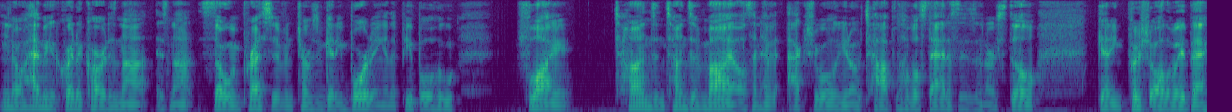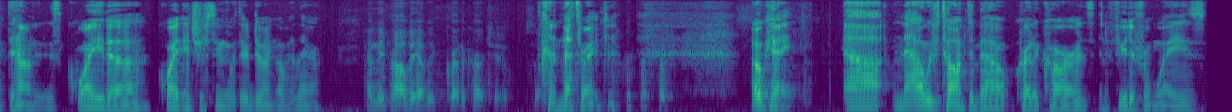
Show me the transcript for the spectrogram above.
you know, having a credit card is not is not so impressive in terms of getting boarding and the people who fly tons and tons of miles and have actual, you know, top level statuses and are still getting pushed all the way back down is quite uh quite interesting what they're doing over there. And they probably have the credit card too. So That's right. Okay. Uh, now we've talked about credit cards in a few different ways.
